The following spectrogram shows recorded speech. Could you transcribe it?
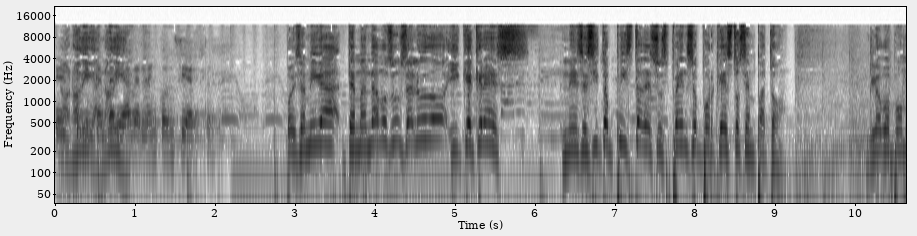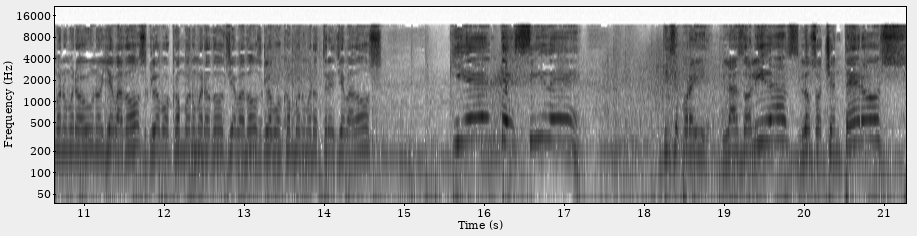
No, no Este, diga, Me no encantaría diga. verla en concierto. Pues amiga, te mandamos un saludo y ¿qué crees? Necesito pista de suspenso porque esto se empató. Globo Combo número uno lleva dos, Globo Combo número dos lleva dos, Globo Combo número tres lleva dos. ¿Quién decide? Dice por ahí, las dolidas, los ochenteros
